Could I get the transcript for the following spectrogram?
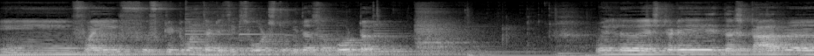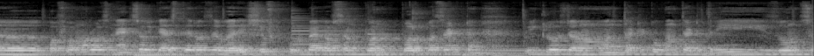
uh, 550 to 136 volts to be the support well, uh, yesterday the star uh, performer was natural gas. There was a very shift pullback of some 12 percent. We closed around 132, 133 zones.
